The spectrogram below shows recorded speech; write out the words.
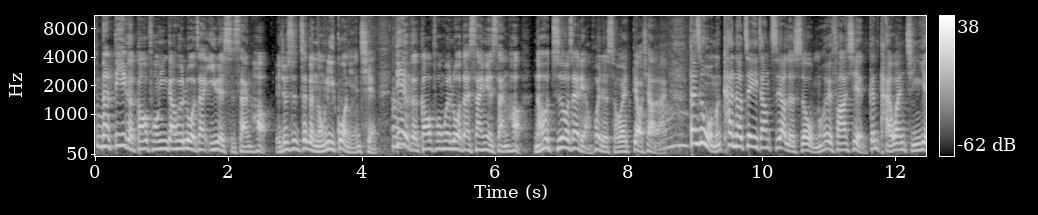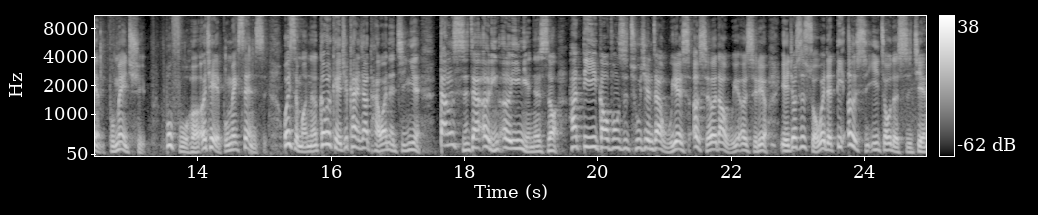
那第一个高峰应该会落在一月十三号，也就是这个农历过年前。第二个高峰会落在三月三号，然后之后在两会的时候会掉下来。但是我们看到这一张资料的时候，我们会发现跟台湾经验不 match。不符合，而且也不 make sense。为什么呢？各位可以去看一下台湾的经验。当时在二零二一年的时候，它第一高峰是出现在五月二十二到五月二十六，也就是所谓的第二十一周的时间。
